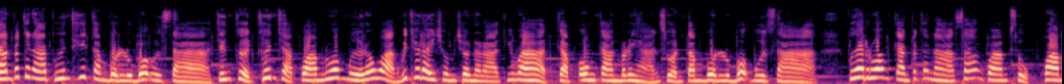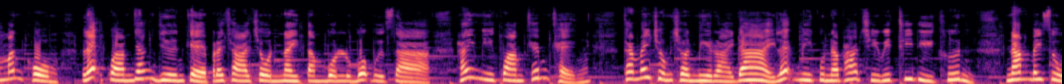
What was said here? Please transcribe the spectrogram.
การพัฒนาพื้นที่ตำบลลูโบอุซาจึงเกิดขึ้นจากความร่วมมือระหว่างวิทยาลัยชุมชนนราธิวาสกับองค์การบริหารส่วนตำบลลูโบบูซา เพื่อร่วมกันพัฒนาสร้างความสุขความมั่นคง และความยั่งยืนแก่ประชาชนในตำบลลูโบบูซา ให้มีความเข้มแข็งทำให้ชุมชนมีรายได้ และมีคุณภาพชีวิตที่ดีขึ้นนำไปสู่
